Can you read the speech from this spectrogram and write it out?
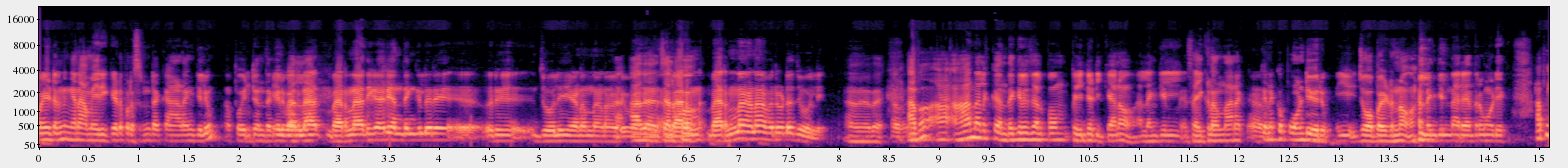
ബൈഡൻ ഇങ്ങനെ അമേരിക്കയുടെ പ്രസിഡന്റ് ഒക്കെ ആണെങ്കിലും പോയിട്ട് എന്തെങ്കിലും ഭരണാധികാരി എന്തെങ്കിലും ഒരു ഒരു ജോലി ചെയ്യണം എന്നാണ് ഭരണമാണ് അവരുടെ ജോലി. അതെ അതെ. അപ്പൊ ആ- നിലയ്ക്ക് എന്തെങ്കിലും ചിലപ്പം പെയിന്റ് അടിക്കാനോ അല്ലെങ്കിൽ സൈക്കിൾ ഒന്നാനൊക്കെ പോണ്ടി വരും. ഈ ജോ ബൈഡനോ അല്ലെങ്കിൽ നരേന്ദ്രമോദി അപ്പൊ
